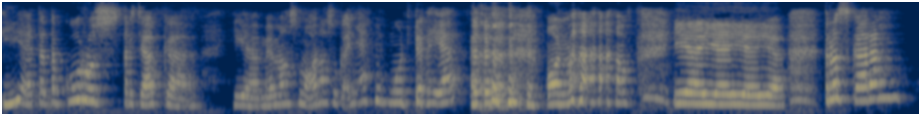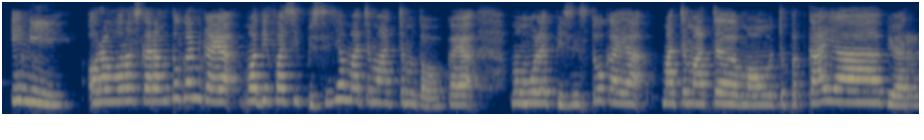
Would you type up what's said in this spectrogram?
dia tetap kurus, terjaga. Iya, memang semua orang sukanya yang mudah ya. Mohon maaf. Iya, iya, iya, iya. Terus sekarang ini orang-orang sekarang tuh kan kayak motivasi bisnisnya macem-macem toh kayak mau mulai bisnis tuh kayak macem-macem mau cepet kaya biar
